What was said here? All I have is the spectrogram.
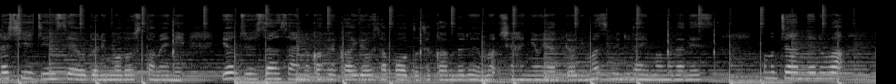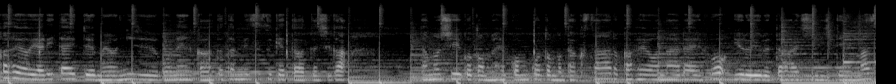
らしい人生を取り戻すために43歳のカフェ開業サポートセカンドルーム支配人をやっておりますミルダ今村です。このチャンネルはカフェをやりたいという夢を25年間温め続けた私が楽しいこともへこむこともたくさんあるカフェオーナーライフをゆるゆると配信しています。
